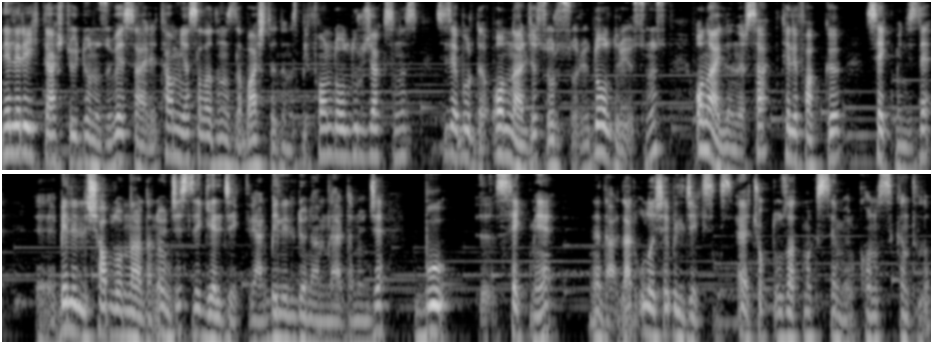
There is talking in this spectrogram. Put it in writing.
nelere ihtiyaç duyduğunuzu vesaire tam yasal adınızla başladığınız bir form dolduracaksınız. Size burada onlarca soru soruyor. Dolduruyorsunuz. Onaylanırsa telif hakkı sekmenizde e, belirli şablonlardan önce size gelecektir. Yani belirli dönemlerden önce bu e, sekmeye ne derler ulaşabileceksiniz. Evet çok da uzatmak istemiyorum. Konu sıkıntılı.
